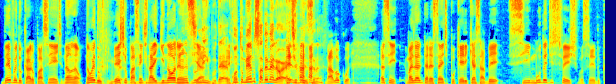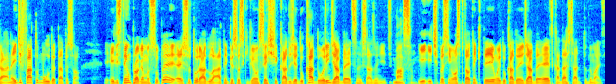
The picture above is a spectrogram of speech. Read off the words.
Devo educar o paciente? Não, não, não eduque. Deixe o paciente na ignorância. No limbo. Quanto menos saber, melhor. É tipo isso, né? na loucura. Assim, mas é interessante porque ele quer saber se muda desfecho você educar, né? E de fato muda, tá, pessoal? Eles têm um programa super é, estruturado lá. Tem pessoas que ganham certificado de educador em diabetes nos Estados Unidos. Massa. E, e tipo assim, o hospital tem que ter um educador em diabetes, cadastrado e tudo mais.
